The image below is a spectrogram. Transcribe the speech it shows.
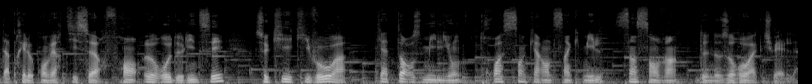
D'après le convertisseur franc-euro de l'INSEE, ce qui équivaut à 14 345 520 de nos euros actuels.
